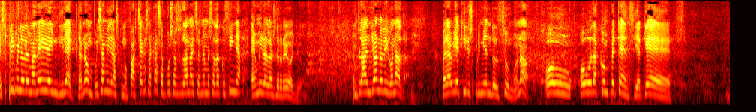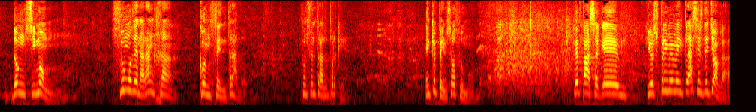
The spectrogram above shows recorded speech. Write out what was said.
exprímelo de maneira indirecta, non? Pois xa me dirás como faz. Chegas a casa, pusas as lanaxas na mesa da cociña e míralas de reollo. En plan, yo non digo nada. Pero había que ir exprimiendo el zumo, non? Ou, ou da competencia que é Don Simón, zumo de naranja concentrado. ¿Concentrado por qué? ¿En qué pensa o zumo? Que pasa? Que, que os primen en clases de yoga?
